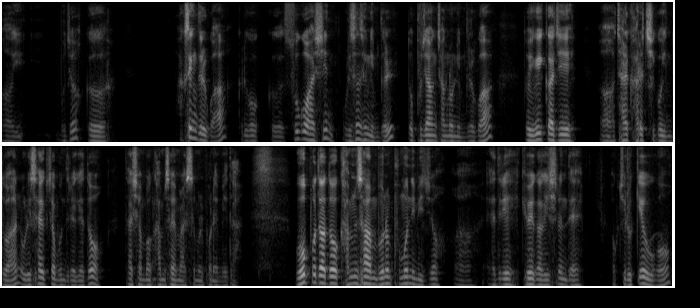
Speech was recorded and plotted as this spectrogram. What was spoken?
어, 이 뭐죠? 그 학생들과 그리고 그 수고하신 우리 선생님들 또 부장 장로님들과 또 여기까지 어, 잘 가르치고 인도한 우리 사역자분들에게도 다시 한번 감사의 말씀을 보냅니다. 무엇보다도 감사한 분은 부모님이죠. 어, 애들이 교회 가기 싫은데 억지로 깨우고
